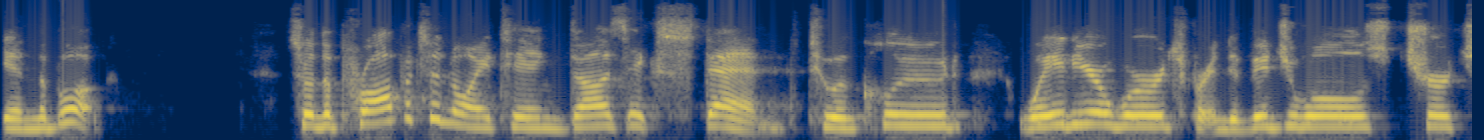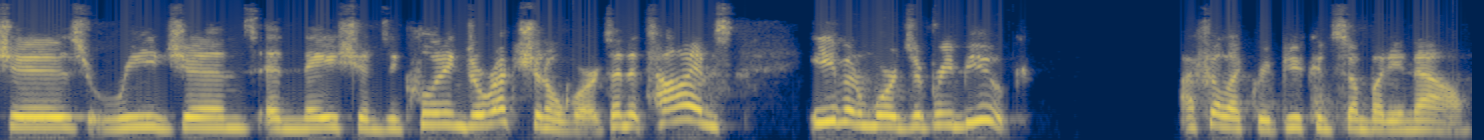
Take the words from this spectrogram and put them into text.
in the book. So the prophet's anointing does extend to include weightier words for individuals, churches, regions, and nations, including directional words, and at times, even words of rebuke. I feel like rebuking somebody now.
